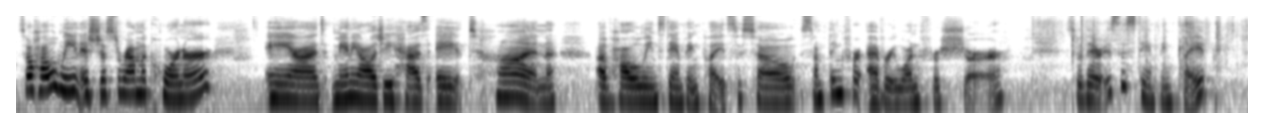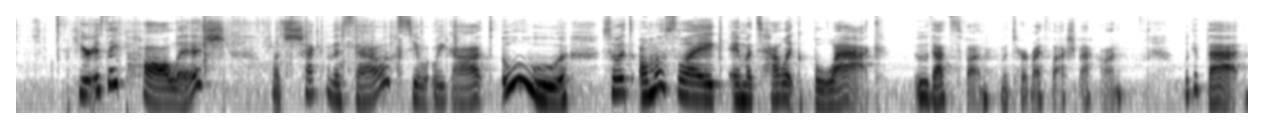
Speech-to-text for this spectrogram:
So Halloween is just around the corner and Maniology has a ton of Halloween stamping plates. So something for everyone for sure. So there is the stamping plate. Here is a polish. Let's check this out, see what we got. Ooh, so it's almost like a metallic black. Ooh, that's fun. I'm gonna turn my flash back on. Look at that.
